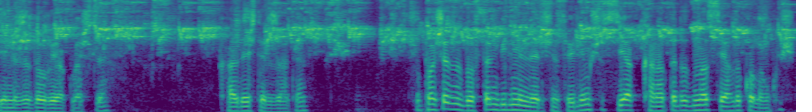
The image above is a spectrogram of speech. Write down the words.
denize doğru yaklaştı. Kardeşleri zaten. Şu Paşa da dostlarım bilmeyenler için söyleyeyim. Şu siyah kanatlarında siyahlık olan kuş.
